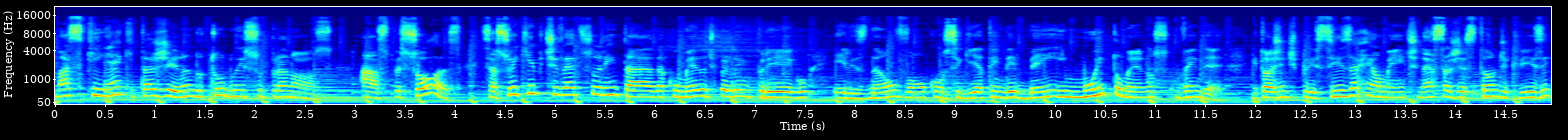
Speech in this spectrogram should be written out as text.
mas quem é que está gerando tudo isso para nós? As pessoas. Se a sua equipe estiver desorientada, com medo de perder o emprego, eles não vão conseguir atender bem e muito menos vender. Então a gente precisa realmente, nessa gestão de crise,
